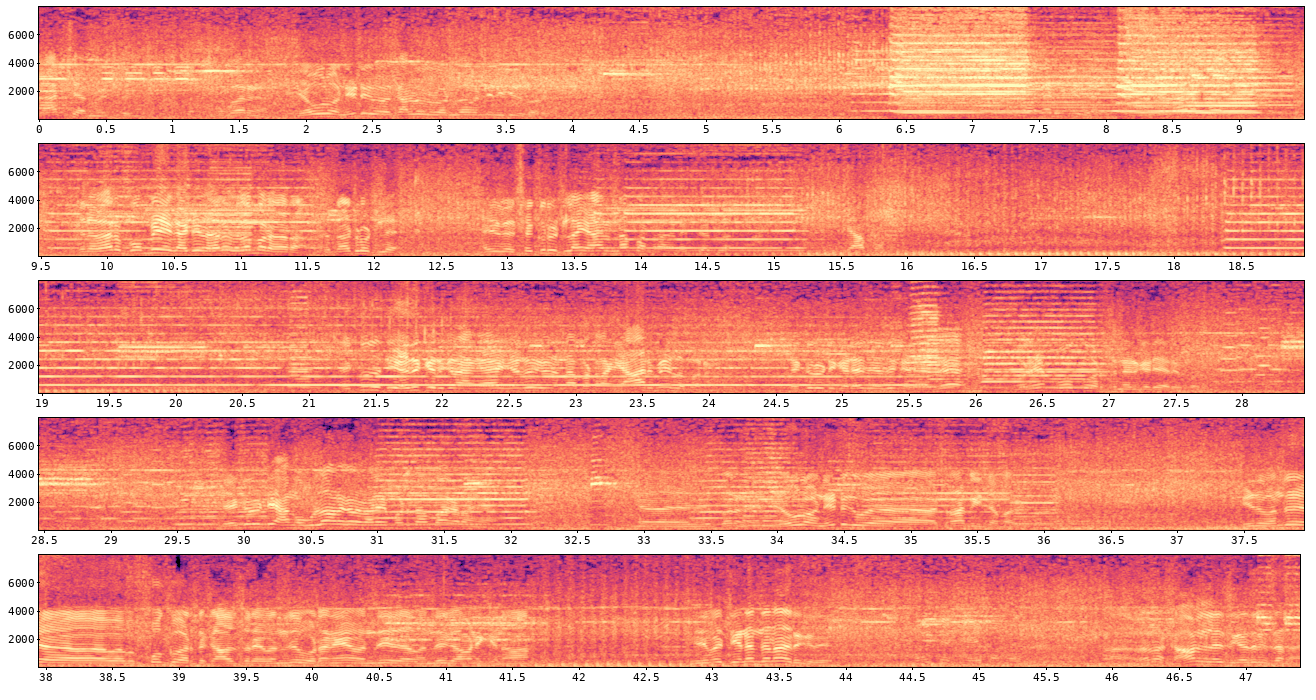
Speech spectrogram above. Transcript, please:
நாச்சியார் மெட்டு பாருங்கள் பாருங்க எவ்வளோ நீட்டு கடலூர் ரோட்டில் வந்து நிற்கிது பாருங்க. இதில் வேறு பொம்மையை காட்டி வேறு விளம்பரம் வேறு அந்த நடு ரோட்டில் இதில் செக்யூரிட்டிலாம் யார் என்ன பண்ணுறாங்கன்னு தெரியல. கேட்போம் செக்யூரிட்டி எதுக்கு இருக்கிறாங்க எது என்ன பண்ணுறாங்க யாருமே இல்லை பாருங்க. செக்யூரிட்டி கிடையாது எதுவும் கிடையாது. போக்குவரத்து நெருக்கடியாக இருக்குது செக்யூரிட்டி அங்கே உள்ளார இருக்கிற வேலையை மட்டும் தான் பார்க்குறாங்க பாருங்கள் எவ்வளோ நீட்டுக்கு டிராஃபிக் ஜாமாக இருக்குது இது வந்து போக்குவரத்து காவல்துறை வந்து உடனே வந்து இதை வந்து கவனிக்கணும். இது மாதிரி தினம் தினம் இருக்குது. ஆ அதான் காவல் நிலையத்துக்கு எதிர்க்கு தானே.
